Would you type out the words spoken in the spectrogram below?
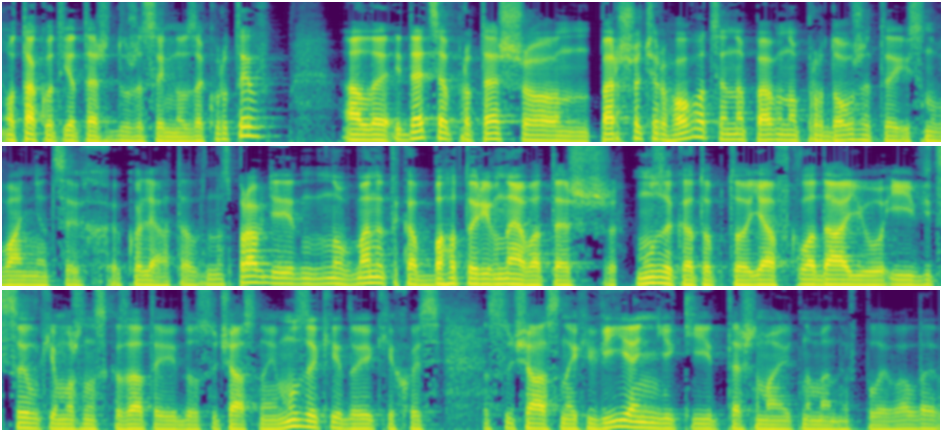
Отак от я теж дуже сильно закрутив. Але йдеться про те, що першочергово це, напевно, продовжити існування цих колят. Але насправді ну, в мене така багаторівнева теж музика. Тобто я вкладаю і відсилки, можна сказати, і до сучасної музики, до якихось сучасних віянь, які теж мають на мене вплив. Але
